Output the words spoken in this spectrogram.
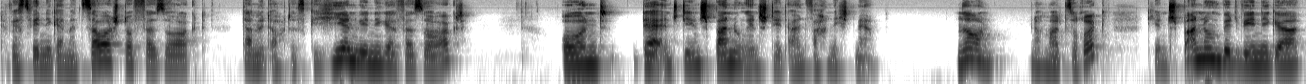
Du wirst weniger mit Sauerstoff versorgt, damit auch das Gehirn weniger versorgt und der, die Entspannung entsteht einfach nicht mehr. Ne? Und nochmal zurück. Die Entspannung wird weniger.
